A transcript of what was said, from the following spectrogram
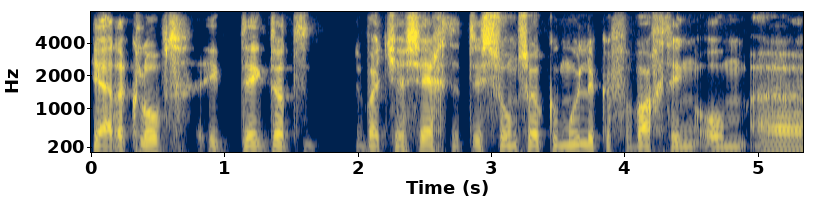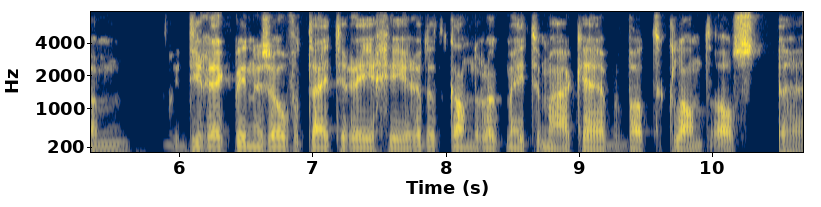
Ja, dat klopt. Ik denk dat wat je zegt, het is soms ook een moeilijke verwachting om ehm, direct binnen zoveel tijd te reageren. Dat kan er ook mee te maken hebben wat de klant als eh,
